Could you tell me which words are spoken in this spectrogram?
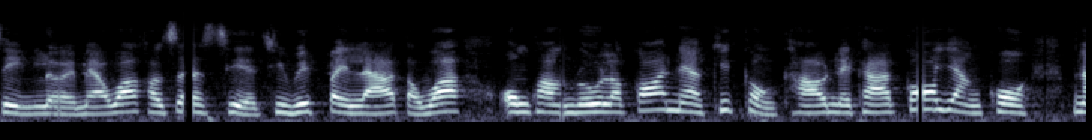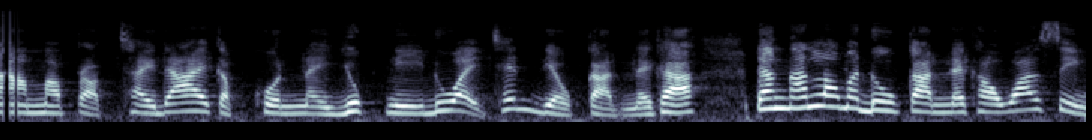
จริงเลยแม้ว่าเขาจะเสียชีวิตไปแล้ว แต่ว่าองค์ความรู้แล้วก็แนวคิดของเขานะคะก็ยังคงนำมาปรับใช้ได้กับคนในยุคนี้ด้วย เช่นเดียวกันนะคะ ดังนั้นเรามาดูกันนะคะว่าสิ่ง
